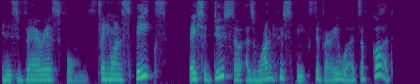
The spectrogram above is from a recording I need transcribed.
in its various forms. If anyone speaks, they should do so as one who speaks the very words of God.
